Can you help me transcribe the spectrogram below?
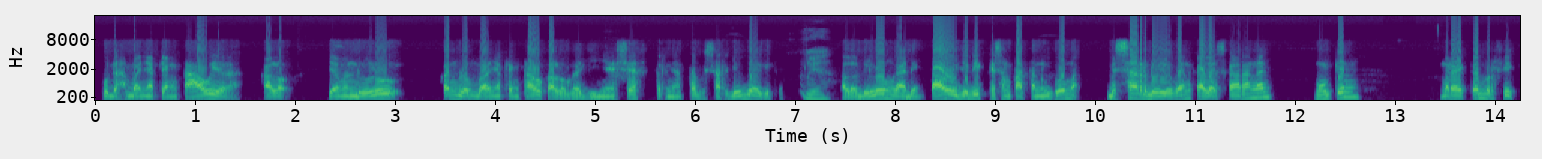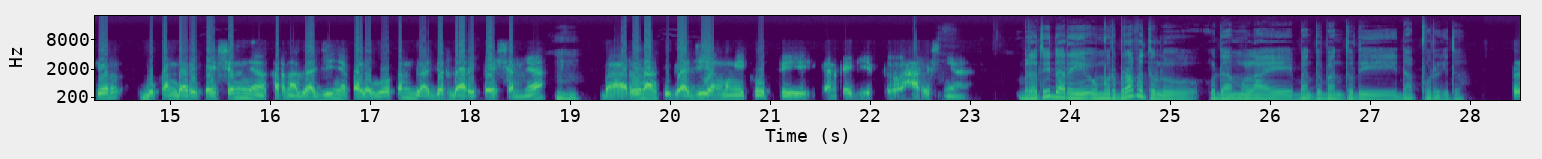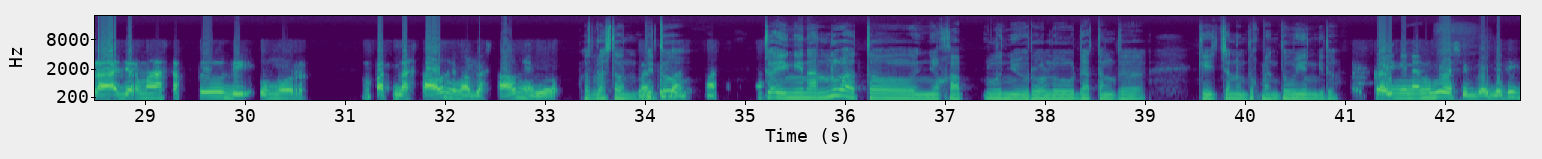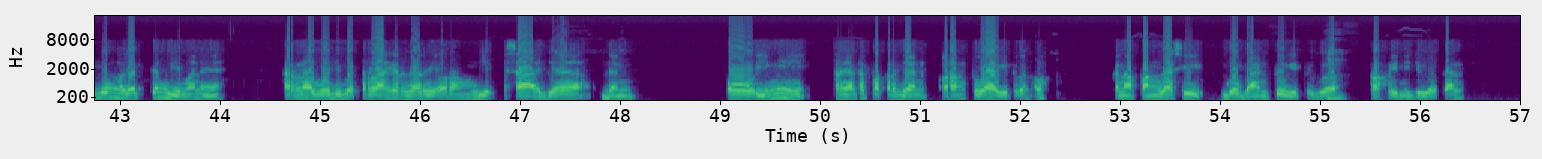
udah banyak yang tahu ya. Kalau zaman dulu kan belum banyak yang tahu kalau gajinya chef ternyata besar juga gitu yeah. kalau dulu nggak ada yang tahu jadi kesempatan gue besar dulu kan kalau sekarang kan mungkin mereka berpikir bukan dari passionnya karena gajinya kalau gue kan belajar dari passionnya mm -hmm. baru nanti gaji yang mengikuti kan kayak gitu harusnya Berarti dari umur berapa tuh lu udah mulai bantu-bantu di dapur gitu? Belajar masak tuh di umur 14 tahun, 15 tahun ya, Bu. 14 tahun. Bantu Itu masak. keinginan lu atau nyokap lu nyuruh lu datang ke kitchen untuk bantuin gitu? Keinginan gue sih, Bro. Jadi gue ngeliat kan gimana ya? Karena gue juga terlahir dari orang biasa aja dan oh ini ternyata pekerjaan orang tua gitu kan. Oh, kenapa enggak sih gue bantu gitu gue hmm. toh ini juga kan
